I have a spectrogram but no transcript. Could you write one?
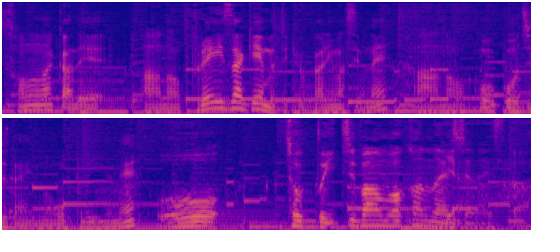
その中であの「プレイ・ザ・ゲーム」って曲ありますよね。あの高校時代のオープニングね。おちょっと一番わかんないじゃないですか。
